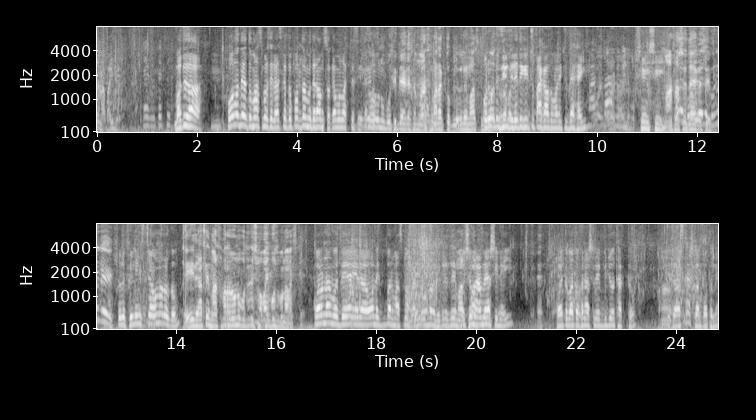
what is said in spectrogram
না বাইলে পলো দিয়ে তো মাছ মারছিল আজকে তো পদ্মার মধ্যে রামছো কেমন লাগতেছে? অনুভূতি দেখা গেছে মাছ মারাত্মক লেভেলের মাছ ওর মধ্যে ধরা জির দিকে একটু তাকাও তোমার একটু দেখাই। সেই সেই। মাছ আছে দেখা গেছে। আসলে ফিলিংসটা অন্যরকম। এই রাতে মাছ মারার অনুভূতিতে সবাই বুঝব না আজকে। করোনার মধ্যে এরা অনেকবার মাছ মারছে। ওনার ভিতরে যে মাছ আমি আসি নাই। হয়তো বা তখন আসলে ভিডিও থাকতো। কিন্তু আজকে আসলাম প্রথমে।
